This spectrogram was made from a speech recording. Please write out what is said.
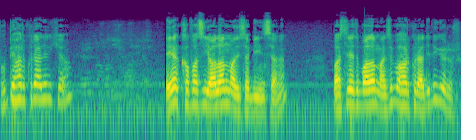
Bu bir harikuladelik ya. Eğer kafası yağlanmadıysa bir insanın, basireti bağlanmadıysa bu harikuladeliği görür.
